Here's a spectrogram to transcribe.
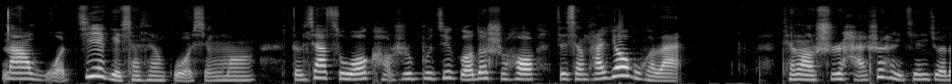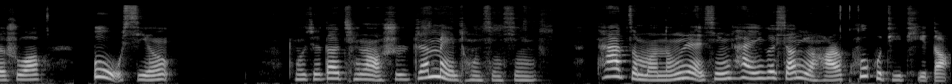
那我借给香香果行吗？等下次我考试不及格的时候再向他要回来。田老师还是很坚决的说不行。我觉得田老师真没同情心。他怎么能忍心看一个小女孩哭哭啼啼的？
